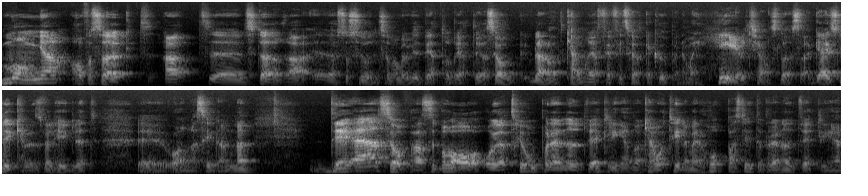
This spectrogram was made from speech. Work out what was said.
Många har försökt att eh, störa Östersund som de har blivit bättre och bättre. Jag såg bland annat Kalmar FF i Svenska cupen. De var helt chanslösa. Gais lyckades väl hyggligt eh, å andra sidan. Men det är så pass bra och jag tror på den utvecklingen och kanske till och med hoppas lite på den utvecklingen.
